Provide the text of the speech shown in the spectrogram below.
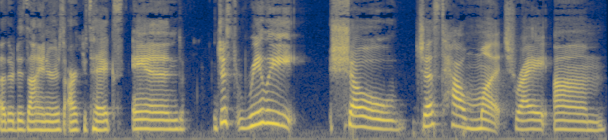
other designers, architects, and just really show just how much, right? Um,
